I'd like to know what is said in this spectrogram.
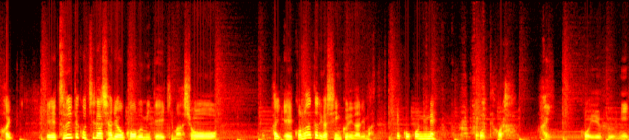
はい、えー、続いてこちら車両後部見ていきましょう。はい、えー、この辺りがシンクになります。でここにねこうやってほら。はい。こういう風に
